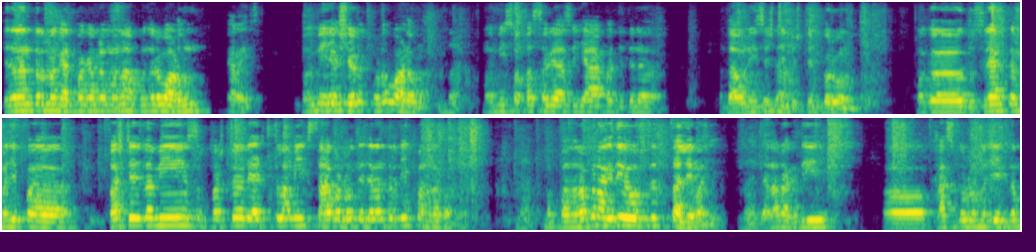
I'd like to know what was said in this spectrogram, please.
त्याच्यानंतर मग गणपा मला आपण जरा वाढवून करायचं. मग मी हे शेड थोडं वाढवला. मग मी स्वतः सगळे असं ह्या पद्धतीनं दावणी सिस्टीम बिस्टीम करून मग दुसऱ्या म्हणजे फर्स्ट स्टेजला मी फर्स्ट बॅचला मी एक सहा पडलो त्याच्यानंतर मी एक पंधरा पडलो मग पंधरा पण अगदी व्यवस्थित चालले माझे. जनावर अगदी खास करून म्हणजे एकदम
